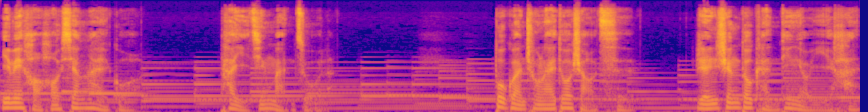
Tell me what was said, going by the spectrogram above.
因为好好相爱过，他已经满足了。不管重来多少次，人生都肯定有遗憾，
